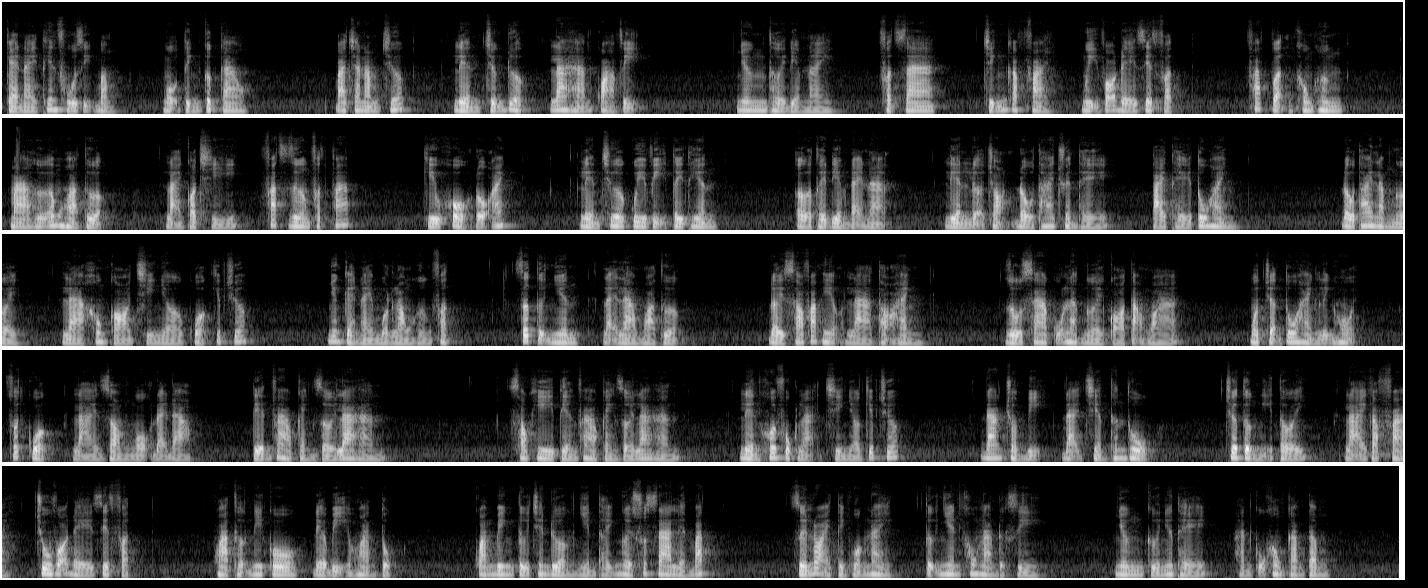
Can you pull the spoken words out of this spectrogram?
Kẻ này thiên phú dị bẩm, ngộ tính cực cao. 300 năm trước liền chứng được La Hán quả vị. Nhưng thời điểm này, Phật gia chính gặp phải ngụy võ đế diệt Phật Pháp vận không hưng mà hứa âm hòa thượng Lại có trí phát dương Phật Pháp, Cứu khổ độ ách. Liền chưa quy vị Tây Thiên, Ở thời điểm đại nạn, Liền lựa chọn đầu thai chuyển thế, Tái thế tu hành. Đầu thai làm người là không có trí nhớ của kiếp trước. Nhưng kẻ này một lòng hướng Phật, Rất tự nhiên lại làm hòa thượng. Đời sau pháp hiệu là thọ hành, Dù sao cũng là người có tạo hóa. Một trận tu hành lĩnh hội, Rốt cuộc lại dòm ngộ đại đạo, Tiến vào cảnh giới La Hán. Sau khi tiến vào cảnh giới La Hán, Liền khôi phục lại trí nhớ kiếp trước, Đang chuẩn bị đại triển thân thủ. Chưa từng nghĩ tới, Lại gặp phải chu võ đế diệt Phật. Hòa thượng Nico đều bị hoàn tục. Quan binh từ trên đường nhìn thấy người xuất gia liền bắt. Dưới loại tình huống này, Tự nhiên không làm được gì. Nhưng cứ như thế, Hắn cũng không cam tâm.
